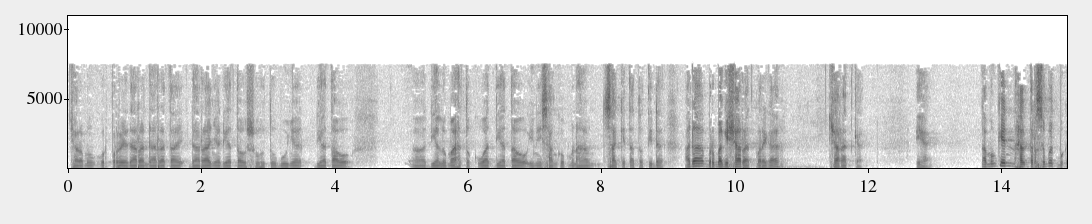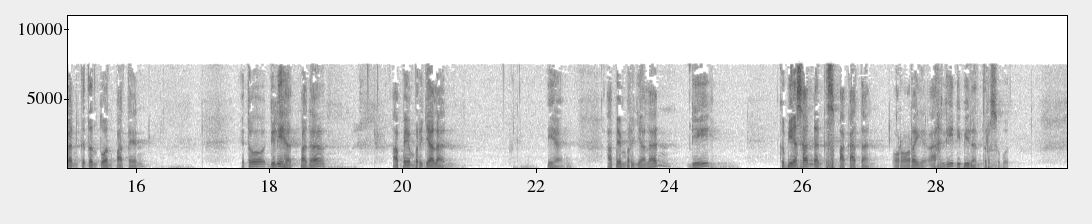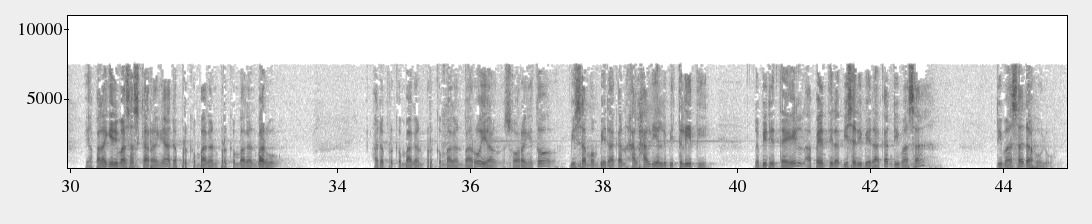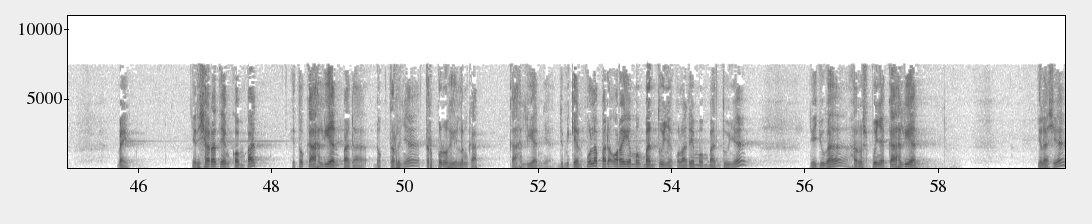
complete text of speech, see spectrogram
cara mengukur peredaran darah darahnya, dia tahu suhu tubuhnya, dia tahu uh, dia lemah atau kuat, dia tahu ini sanggup menahan sakit atau tidak. Ada berbagai syarat mereka syaratkan. Iya. Nah mungkin hal tersebut bukan ketentuan paten. Itu dilihat pada apa yang berjalan. Iya. Apa yang berjalan di kebiasaan dan kesepakatan orang-orang yang ahli di bidang tersebut. Ya, apalagi di masa sekarang ya ada perkembangan-perkembangan baru. Ada perkembangan-perkembangan baru yang seorang itu bisa membedakan hal-hal yang lebih teliti, lebih detail apa yang tidak bisa dibedakan di masa di masa dahulu. Baik. Jadi syarat yang keempat itu keahlian pada dokternya terpenuhi lengkap keahliannya. Demikian pula pada orang yang membantunya. Kalau ada yang membantunya, dia juga harus punya keahlian Jelas ya?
